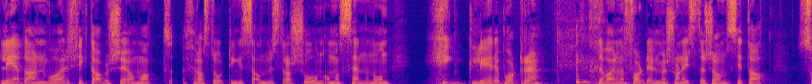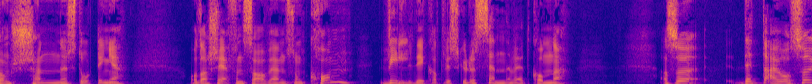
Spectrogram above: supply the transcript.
Lederen vår fikk da beskjed om at, fra Stortingets administrasjon om å sende noen hyggelige reportere. Det var en fordel med journalister som sitat, 'som skjønner Stortinget'. Og da sjefen sa hvem som kom, ville de ikke at vi skulle sende vedkommende. Altså, dette er jo også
